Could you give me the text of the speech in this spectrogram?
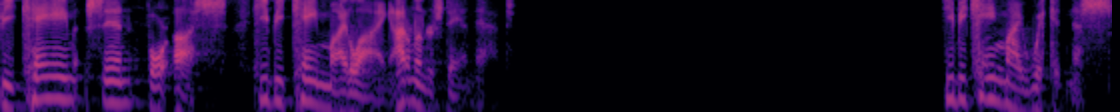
became sin for us. He became my lying. I don't understand that. He became my wickedness.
